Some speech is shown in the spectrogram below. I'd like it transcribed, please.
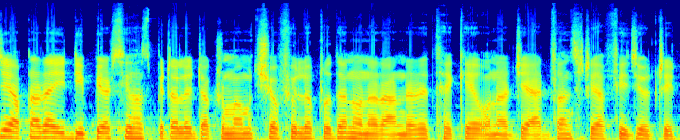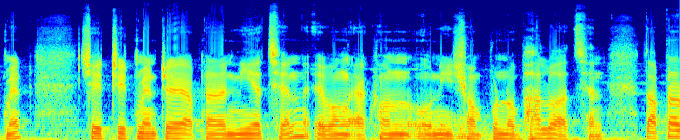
যে আপনারা এই ডিপিআরসি হসপিটালে ডক্টর মোহাম্মদ শফিউল্লাহ প্রধান ওনার আন্ডারে থেকে ওনার যে অ্যাডভান্স রিয়া ফিজিও ট্রিটমেন্ট সেই ট্রিটমেন্টে আপনারা নিয়েছেন এবং এখন উনি সম্পূর্ণ ভালো আছেন। তো আপনার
